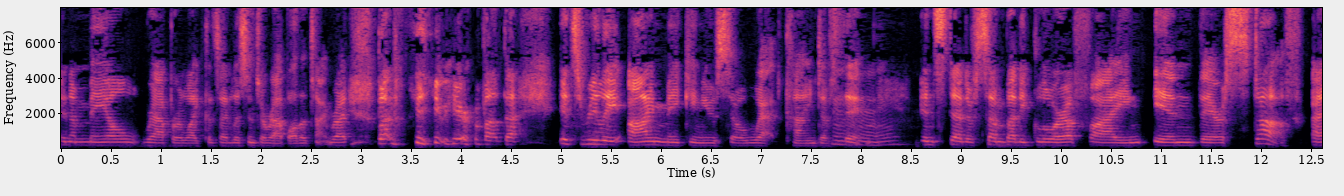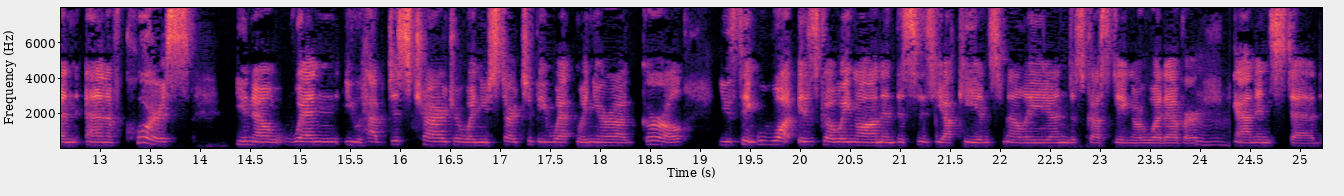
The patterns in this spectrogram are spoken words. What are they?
in a male rapper like because i listen to rap all the time right but you hear about that it's really i'm making you so wet kind of thing mm-hmm. instead of somebody glorifying in their stuff and and of course you know when you have discharge or when you start to be wet when you're a girl you think what is going on and this is yucky and smelly and disgusting or whatever mm-hmm. and instead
